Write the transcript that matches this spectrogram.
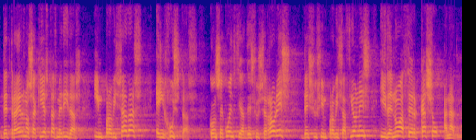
de traernos aquí estas medidas improvisadas e injustas consecuencias de sus errores, de sus improvisaciones y de no hacer caso a nadie.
